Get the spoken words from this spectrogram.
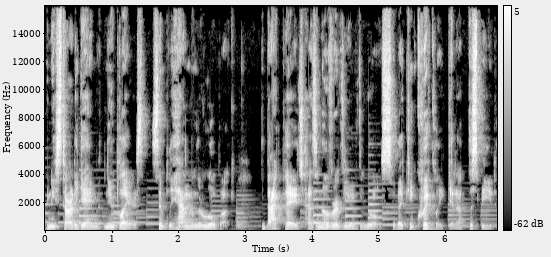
When you start a game with new players, simply hand them the rulebook. The back page has an overview of the rules so they can quickly get up to speed.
